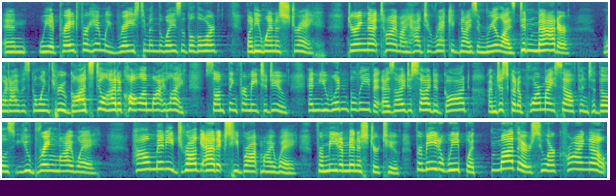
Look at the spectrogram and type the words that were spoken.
And we had prayed for him, we raised him in the ways of the Lord, but he went astray. During that time, I had to recognize and realize didn't matter what I was going through. God still had a call on my life, something for me to do. And you wouldn't believe it. As I decided, God, I'm just going to pour myself into those you bring my way. How many drug addicts he brought my way for me to minister to, for me to weep with, mothers who are crying out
